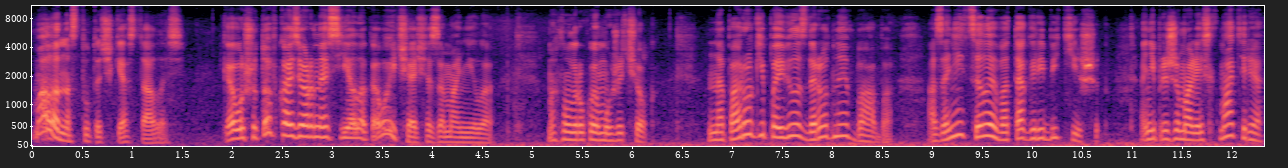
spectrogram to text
Мало нас туточки осталось». Кого шутов озерная съела, кого и чаще заманила. Махнул рукой мужичок. На пороге появилась дородная баба, а за ней целая ватага ребятишек. Они прижимались к матери,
